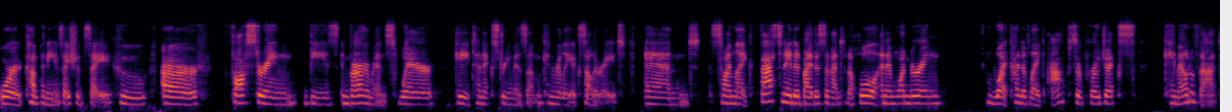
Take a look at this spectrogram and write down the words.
or companies i should say who are fostering these environments where hate and extremism can really accelerate and so i'm like fascinated by this event as a whole and i'm wondering what kind of like apps or projects came out of that?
